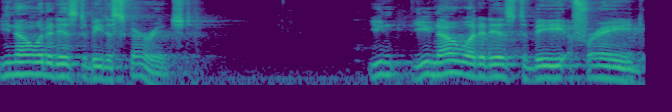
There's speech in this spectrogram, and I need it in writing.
you know what it is to be discouraged. You, you know what it is to be afraid.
